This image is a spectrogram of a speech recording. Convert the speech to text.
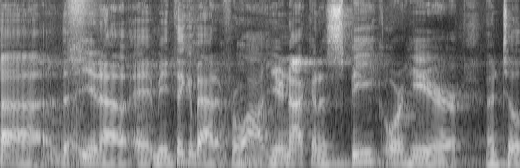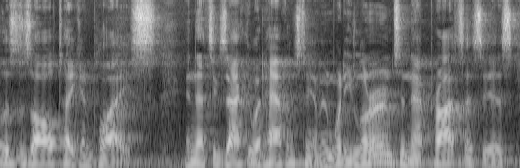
Uh, the- you know, I mean, think about it for a while. You're not going to speak or hear until this is all taken place, and that's exactly what happens to him. And what he learns in that process is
